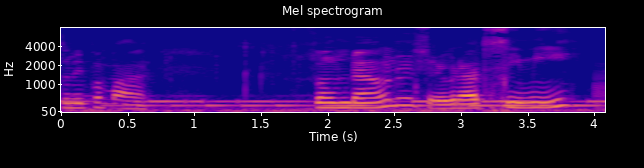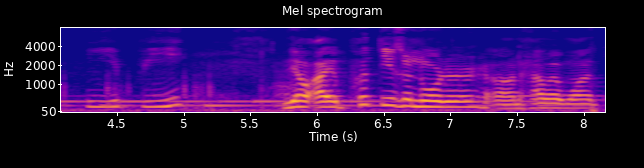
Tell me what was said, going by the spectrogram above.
let me put my phone down so you're gonna have to see me. Yippee! Now I put these in order on how I want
